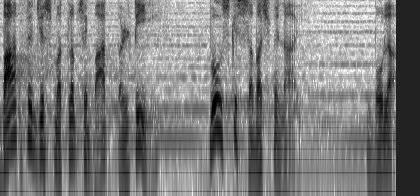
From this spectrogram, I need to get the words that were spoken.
बाप ने जिस मतलब से बात पलटी, वो उसकी समझ में ना आई। बोला,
